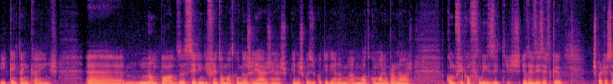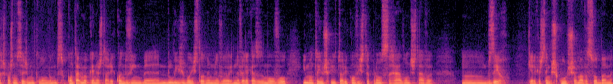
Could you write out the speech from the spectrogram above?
E quem tem cães não pode ser indiferente ao modo como eles reagem às pequenas coisas do cotidiano, ao modo como olham para nós, como ficam felizes e tristes. Eu devo dizer que, espero que esta resposta não seja muito longa, mas contar uma pequena história. Quando vim ah, de Lisboa, instalei-me na, na velha casa do meu avô e montei um escritório com vista para um cerrado onde estava um bezerro, que era castanho escuro, chamava-se Obama,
